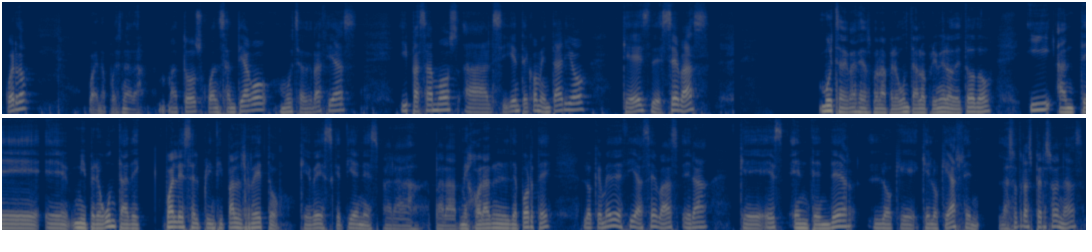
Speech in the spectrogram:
¿De acuerdo? Bueno, pues nada, Matos Juan Santiago, muchas gracias. Y pasamos al siguiente comentario, que es de Sebas. Muchas gracias por la pregunta, lo primero de todo. Y ante eh, mi pregunta de cuál es el principal reto que ves que tienes para, para mejorar en el deporte, lo que me decía Sebas era que es entender lo que, que lo que hacen las otras personas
